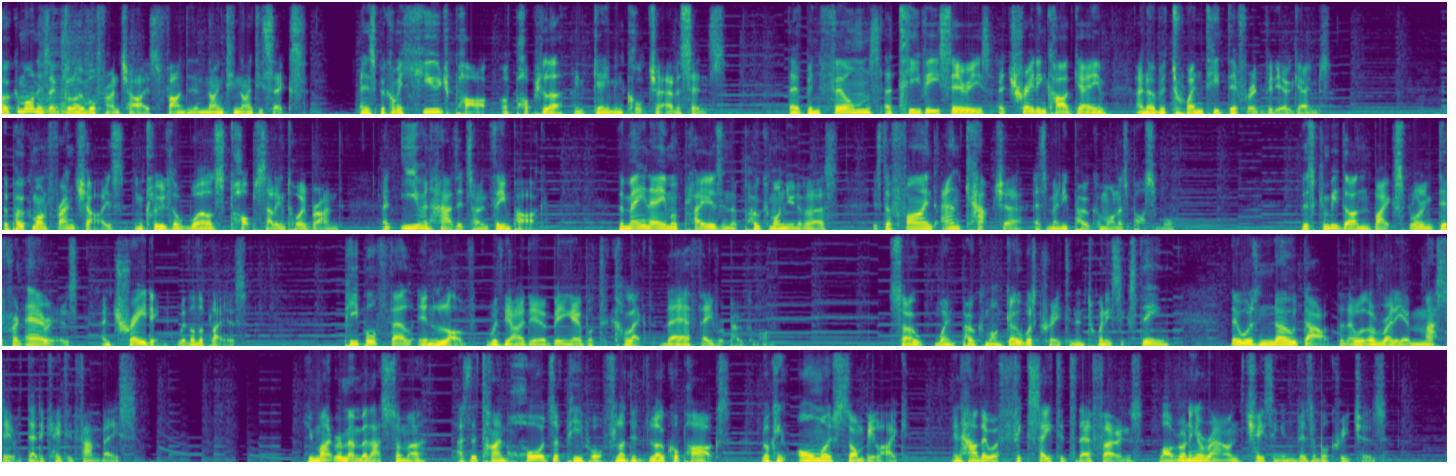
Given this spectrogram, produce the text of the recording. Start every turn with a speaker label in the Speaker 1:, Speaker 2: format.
Speaker 1: Pokemon is a global franchise founded in 1996, and it's become a huge part of popular and gaming culture ever since. There have been films, a TV series, a trading card game, and over 20 different video games. The Pokemon franchise includes the world's top selling toy brand and even has its own theme park. The main aim of players in the Pokemon universe is to find and capture as many Pokemon as possible. This can be done by exploring different areas and trading with other players. People fell in love with the idea of being able to collect their favourite Pokemon. So, when Pokemon Go was created in 2016, there was no doubt that there was already a massive dedicated fan base. You might remember that summer as the time hordes of people flooded local parks looking almost zombie like in how they were fixated to their phones while running around chasing invisible creatures.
